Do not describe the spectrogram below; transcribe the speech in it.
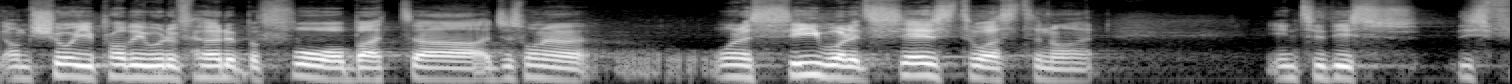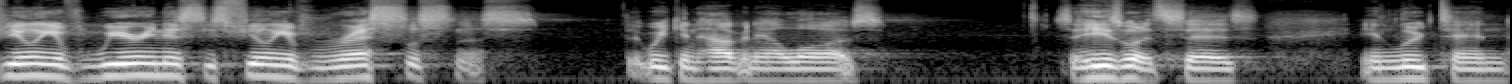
I'm sure you probably would have heard it before, but uh, I just want to want to see what it says to us tonight into this, this feeling of weariness, this feeling of restlessness that we can have in our lives. So here's what it says in Luke 10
